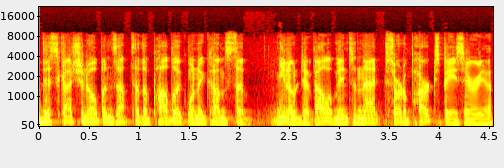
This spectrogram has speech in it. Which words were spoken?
discussion opens up to the public when it comes to, you know, development in that sort of park space area?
